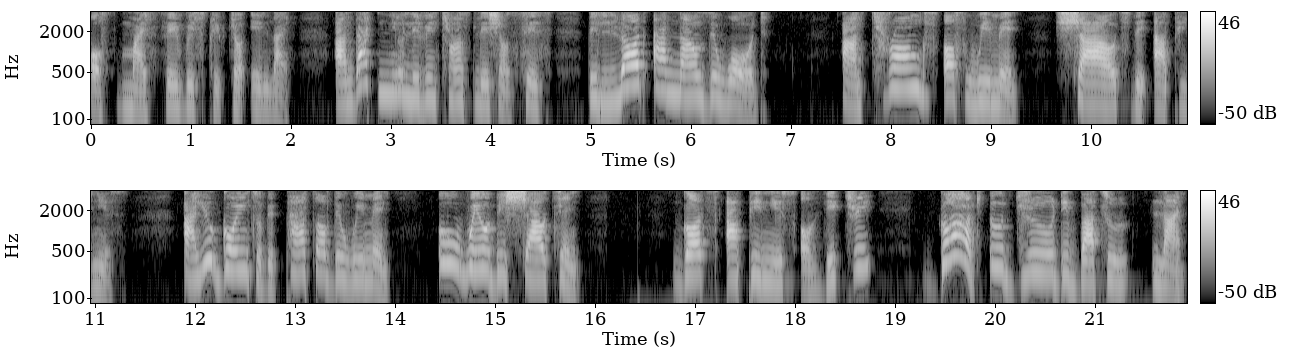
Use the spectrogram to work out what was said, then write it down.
of my favorite scripture in life. And that New Living Translation says, The Lord announced the word, and throngs of women shout the happy news. Are you going to be part of the women who will be shouting God's happy news of victory God who drew the battle line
